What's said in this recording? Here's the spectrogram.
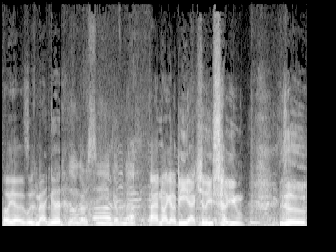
All. Oh yeah, was Matt good? Dylan got a C in government. I know I got a B actually, so you. So.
